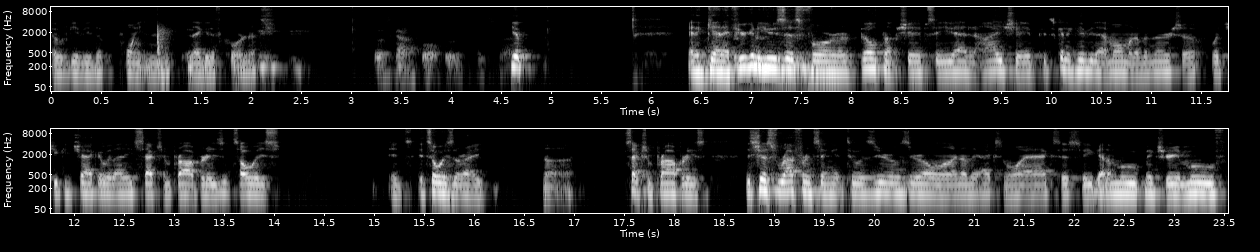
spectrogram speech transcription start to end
it would give you the point and negative coordinates. So it's kind of foolproof. Yep. And again, if you're going to use this for built-up shape, say you had an I shape, it's going to give you that moment of inertia, which you can check it with any section properties. It's always, it's it's always the right uh, section properties. It's just referencing it to a zero zero line on the x and y axis. So you got to move, make sure you move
